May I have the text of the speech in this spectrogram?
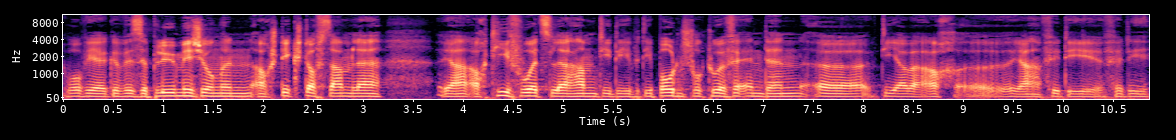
wo wir gewisse Blühmischungen, auch Stickstoffsammler, ja, auch Tiefwurzler haben, die die, die Bodenstruktur verändern, äh, die aber auch äh, ja, für, die, für die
